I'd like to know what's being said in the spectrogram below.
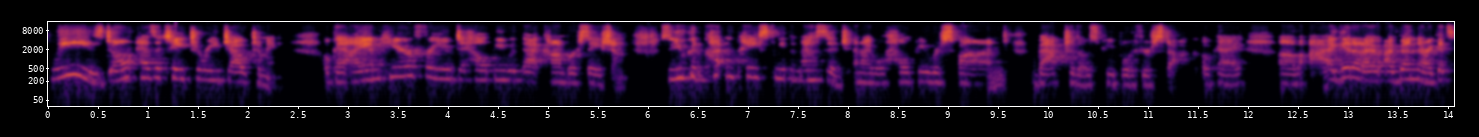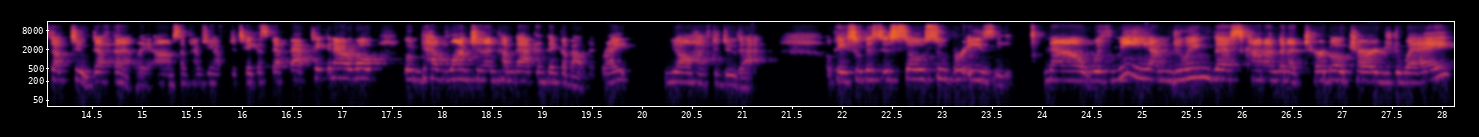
please don't hesitate to reach out to me. Okay, I am here for you to help you with that conversation. So you could cut and paste me the message and I will help you respond back to those people if you're stuck. Okay, um, I get it. I, have been there. I get stuck too, definitely. Um, sometimes you have to take a step back, take an hour, go, go have lunch, and then come back and think about it, right? We all have to do that. Okay, so this is so super easy. Now, with me, I'm doing this kind of in a turbocharged way.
